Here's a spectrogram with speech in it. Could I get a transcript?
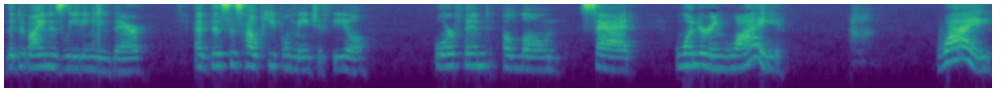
The divine is leading you there. And this is how people made you feel orphaned, alone, sad, wondering why. Why?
